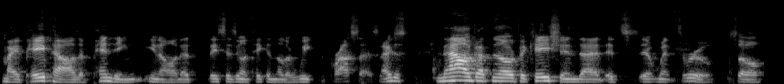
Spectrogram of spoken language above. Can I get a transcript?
my PayPal as a pending. You know that they said it's going to take another week to process. And I just now got the notification that it's it went through. So.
